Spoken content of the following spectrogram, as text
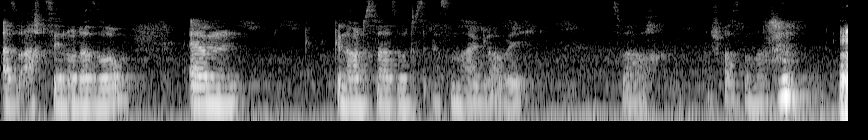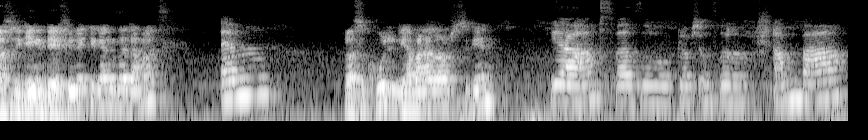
also 18 oder so. Ähm, genau, das war so das erste Mal, glaube ich. Das war auch hat Spaß gemacht. War das die Gegend, in der ihr viel weggegangen seid damals? Ähm, War das so cool, in die Havana Lounge zu gehen? ja, das war so, glaube ich, unsere Stammbar.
